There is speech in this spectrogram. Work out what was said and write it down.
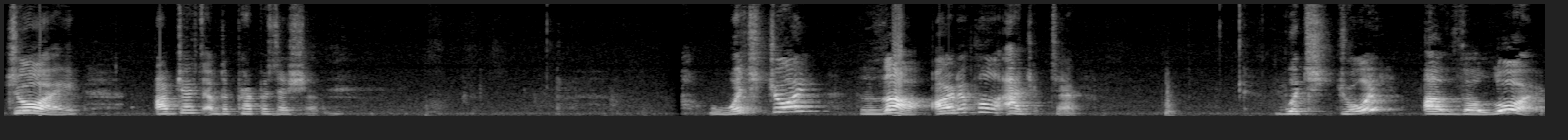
Joy. Object of the preposition. Which joy? The article adjective. Which joy? Of the Lord.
